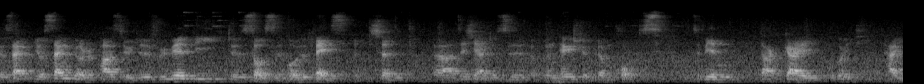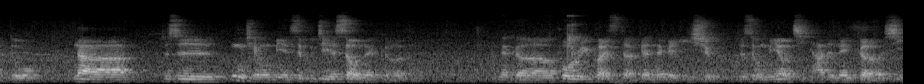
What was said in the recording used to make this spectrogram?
有三有三个 repository，就是 FreeBSD 就是 source 或者是 base 本身。啊，接下来就是 documentation 跟 ports，这边大概不会提太多。那就是目前我们也是不接受那个那个 pull request 跟那个 issue，就是我们也有其他的那个系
